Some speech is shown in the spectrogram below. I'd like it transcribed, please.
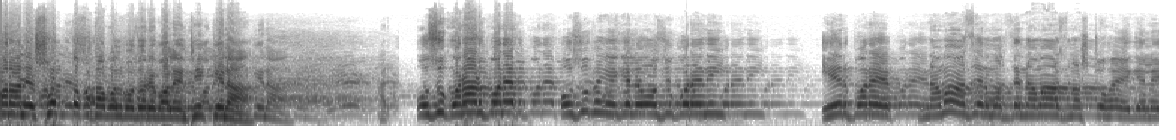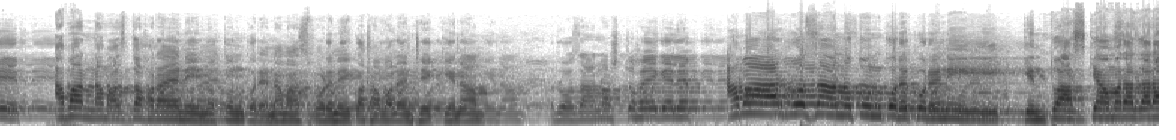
কোরআনের সত্য কথা বলব ধরে বলেন, ঠিক কিনা? অজু করার পরে অজু ভেঙে গেলে অজু করে নেই। এরপরে নামাজের মধ্যে নামাজ নষ্ট হয়ে গেলে আবার নামাজ দহরায় নেই, নতুন করে নামাজ পড়ে নেই, কথা বলেন ঠিক কিনা? রোজা নষ্ট হয়ে গেলে আবার রোজা নতুন করে করে নেই। কিন্তু আজকে আমরা যারা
